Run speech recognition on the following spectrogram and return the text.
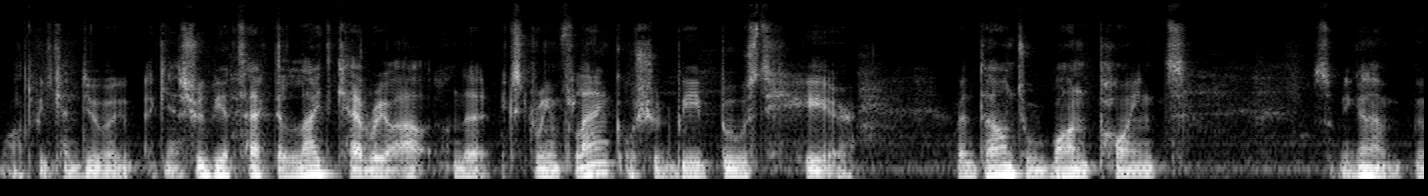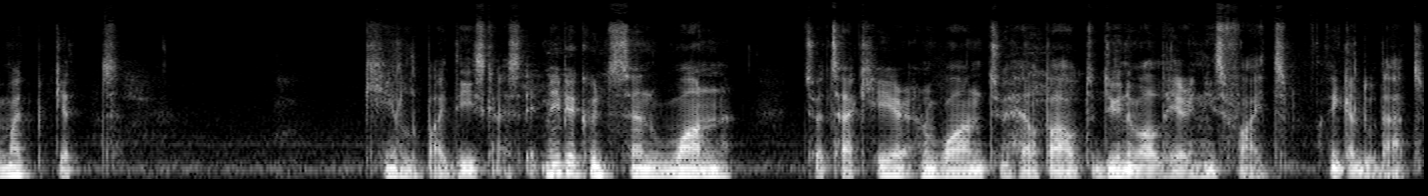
what we can do again. Should we attack the light cavalry out on the extreme flank or should we boost here? We're down to one point. So we're gonna we might get killed by these guys. Maybe I could send one to attack here and one to help out Dünewald here in his fight. I think I'll do that.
